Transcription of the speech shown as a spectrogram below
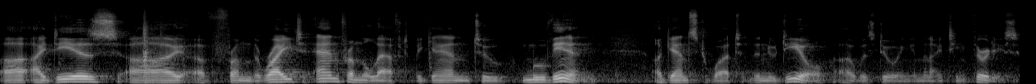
uh, ideas uh, from the right and from the left began to move in against what the New Deal uh, was doing in the 1930s.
